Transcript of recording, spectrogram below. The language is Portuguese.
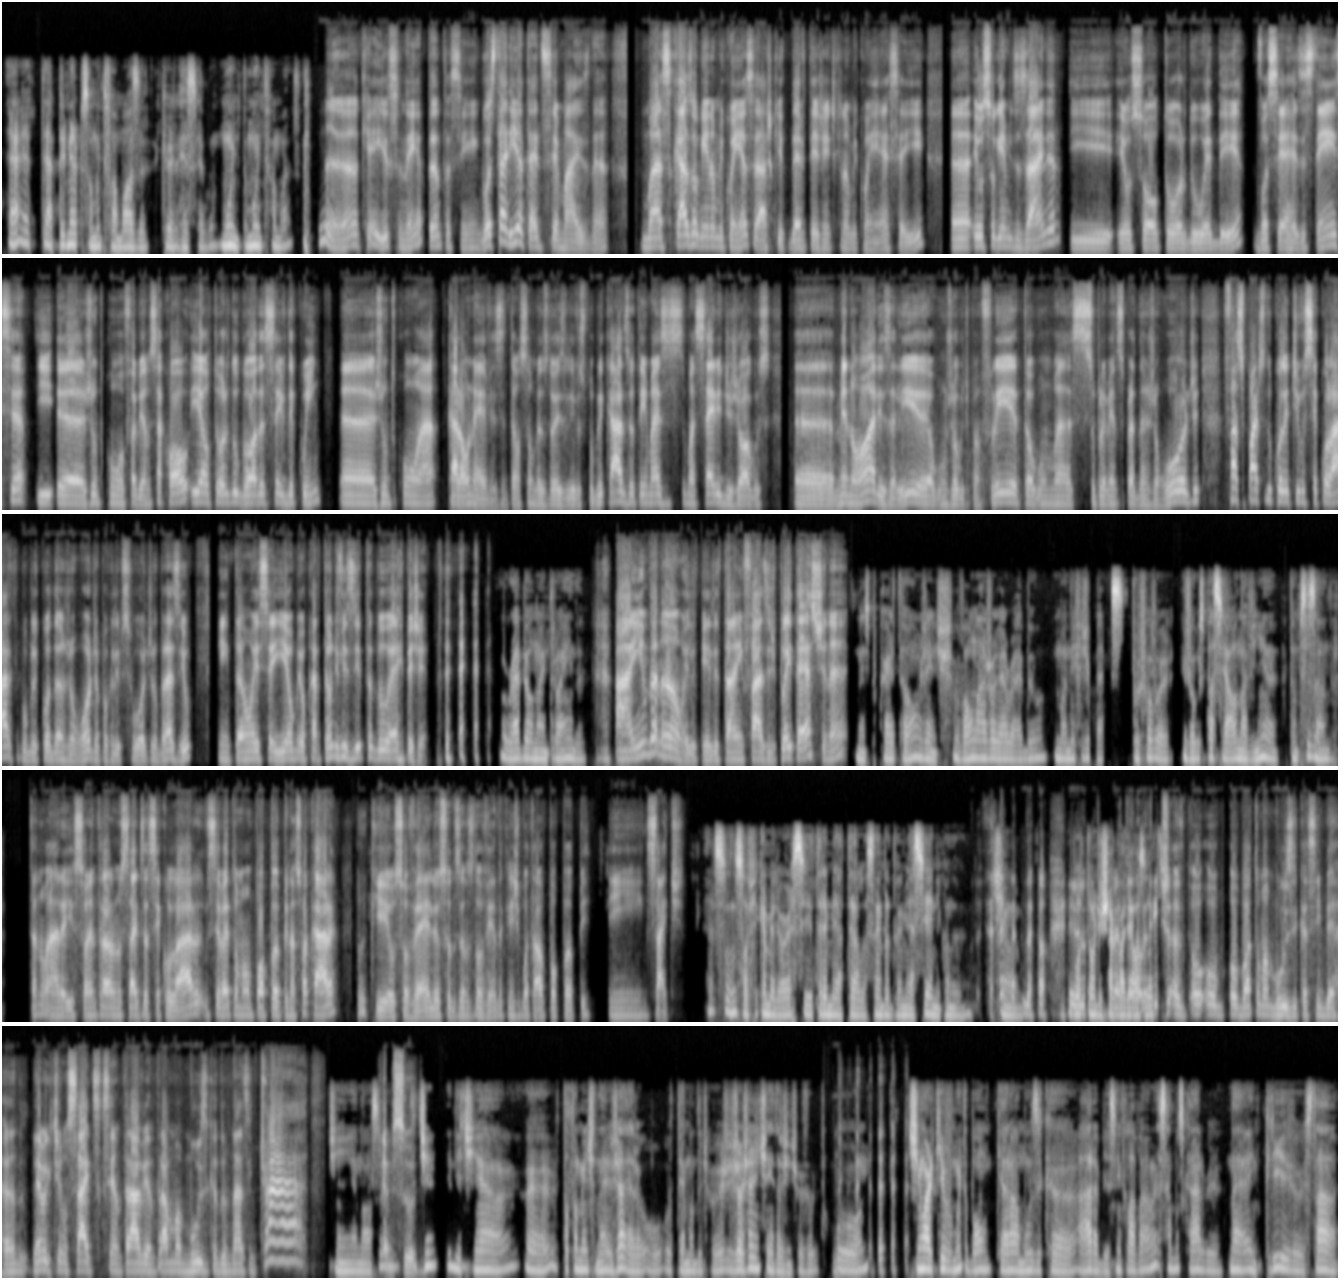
é, é, a primeira pessoa muito famosa que eu recebo. Muito, muito famosa. Não, que isso, nem é tanto assim. Gostaria até de ser mais, né? Mas caso alguém não me conheça, acho que deve ter gente que não me conhece aí. Uh, eu sou game designer e eu sou autor do ED, Você é Resistência, e uh, junto com o Fabiano Sacol, e autor do Goddess Save the Queen, uh, junto com a Carol Neves. Então são meus dois livros publicados. Eu tenho mais uma série de jogos uh, menores ali, algum jogo de panfleto, alguns suplementos para Dungeon World. Faço parte do coletivo secular que publicou Dungeon World, Apocalipse World no Brasil. Então esse aí é o meu cartão de visita do RPG. o Rebel não entrou ainda? Ainda não, ele, ele tá em fase de playtest, né? Mas pro cartão, gente, vão lá jogar Rebel, mandem feedbacks, por favor. Jogo espacial, navinha, estão precisando. Tá no ar aí, só entrar no site da Secular, você vai tomar um pop-up na sua cara porque eu sou velho, eu sou dos anos 90, que a gente botava pop-up em site. Só, só, fica melhor se tremer a tela. Você lembra do MSN quando tinha um não, botão de chacoalhar os ou, ou, ou, bota uma música assim berrando. Lembra que tinha uns sites que você entrava e entrava uma música do Nazi? Tchá! Tinha, nossa. Que absurdo. E tinha, e tinha é, totalmente, né? Já era o, o, tema do de hoje. Já, já a gente entra, gente, eu juro. O, tinha um arquivo muito bom que era uma música árabe, assim, falava: ah, essa música árabe né, é incrível, está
